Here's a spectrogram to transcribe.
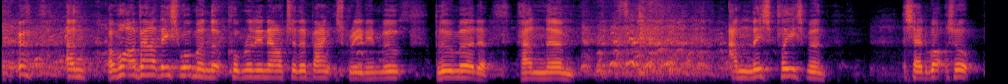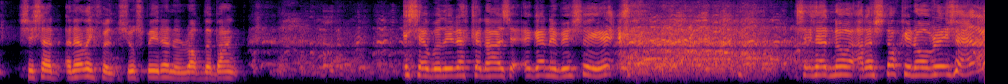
And, and what about this woman that come running out of the bank screaming "Mo- blue murder? And um, and this policeman said, "What's up?" She said, "An elephant's just been in and robbed the bank." He said, "Will you recognise it again if you see it?" She said, "No, it had a stocking over its head."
